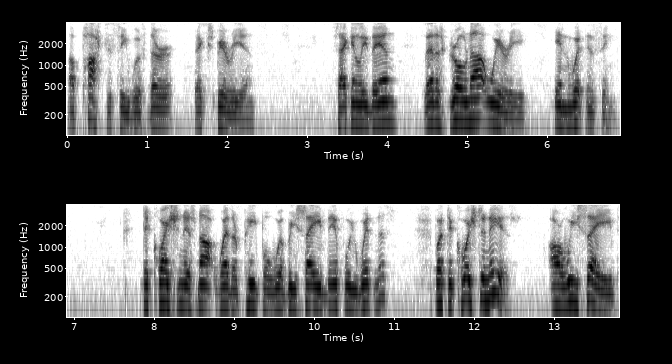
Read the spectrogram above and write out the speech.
apostasy was their experience. Secondly, then, let us grow not weary in witnessing. The question is not whether people will be saved if we witness, but the question is, are we saved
